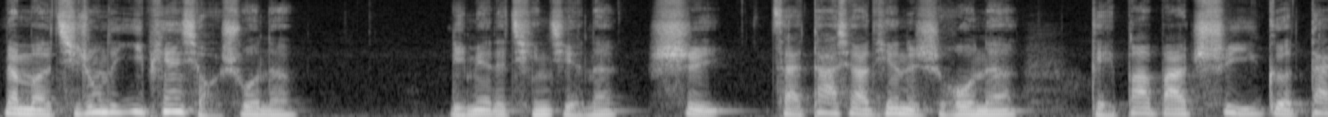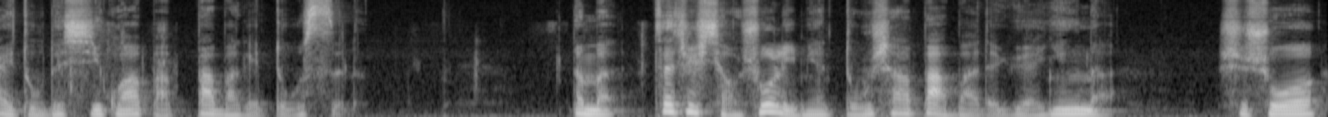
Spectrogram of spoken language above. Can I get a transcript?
那么其中的一篇小说呢，里面的情节呢是。”在大夏天的时候呢，给爸爸吃一个带毒的西瓜，把爸爸给毒死了。那么在这小说里面，毒杀爸爸的原因呢，是说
